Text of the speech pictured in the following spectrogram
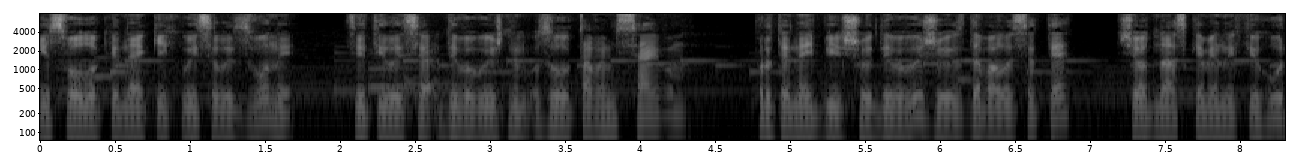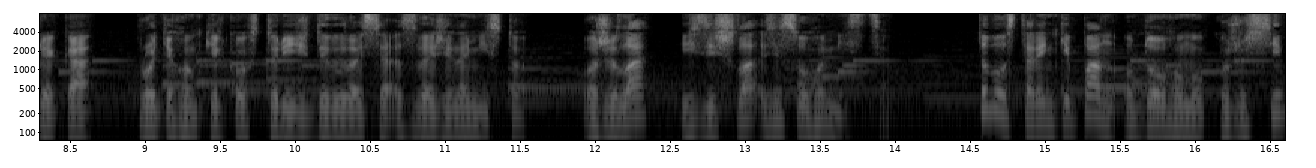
і сволоки, на яких висіли дзвони, світилися дивовижним золотавим сяйвом. Проте найбільшою дивовижею здавалося те, що одна з кам'яних фігур, яка протягом кількох сторіч дивилася з вежі на місто, ожила і зійшла зі свого місця. То був старенький пан у довгому кожусі,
